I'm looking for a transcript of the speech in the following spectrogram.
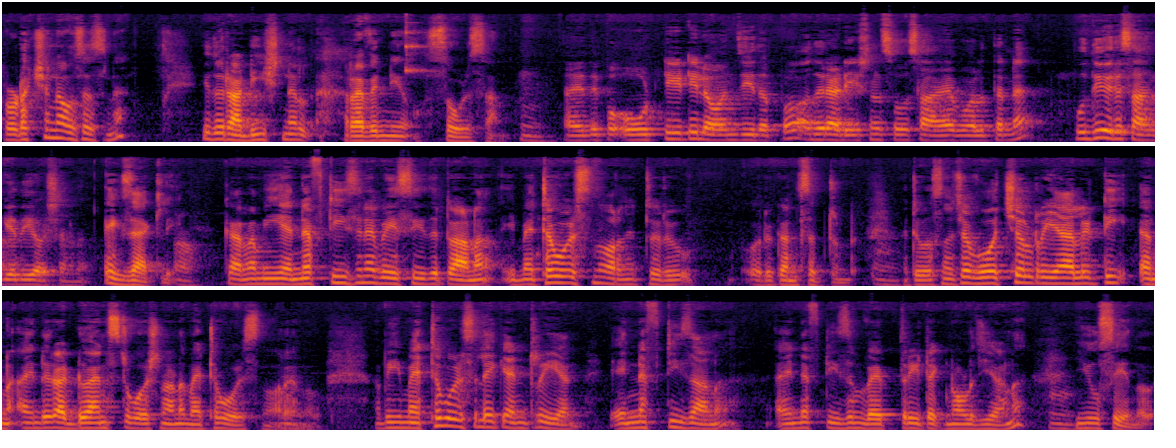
പ്രൊഡക്ഷൻ ഹൗസസിന് ഇതൊരു അഡീഷണൽ റവന്യൂ ആണ്. അതായത് ഇപ്പോൾ ഒ ടി ടി ലോഞ്ച് ചെയ്തപ്പോൾ അതൊരു അഡീഷണൽ സോഴ്സ് ആയ പോലെ തന്നെ പുതിയൊരു സാങ്കേതിക വശമാണ്. എക്സാക്ട്ലി കാരണം ഈ എൻ എഫ് ടീസിനെ ബേസ് ചെയ്തിട്ടാണ് ഈ മെറ്റവേഴ്സ് എന്ന് പറഞ്ഞിട്ടൊരു ഒരു കൺസെപ്റ്റ് ഉണ്ട്. മെറ്റവേഴ്സ് എന്ന് വെച്ചാൽ വെർച്വൽ റിയാലിറ്റി എന്ന അതിന്റെ ഒരു അഡ്വാൻസ്ഡ് വേർഷനാണ് മെറ്റവേഴ്സ് എന്ന് പറയുന്നത്. അപ്പോൾ ഈ മെറ്റവേഴ്സിലേക്ക് എന്റർ ചെയ്യാൻ എൻ എഫ് ടീസ് ആണ് എൻ എഫ് ടീസും വെബ് ത്രീ ടെക്നോളജിയാണ് യൂസ് ചെയ്യുന്നത്.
